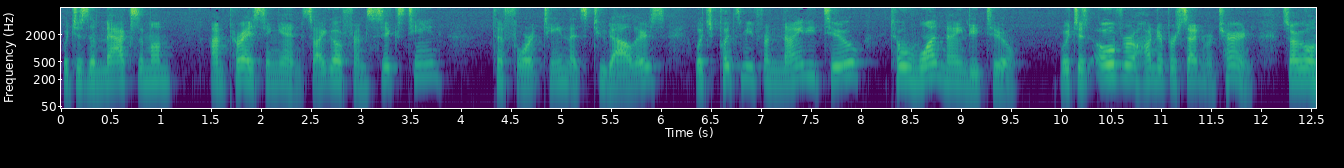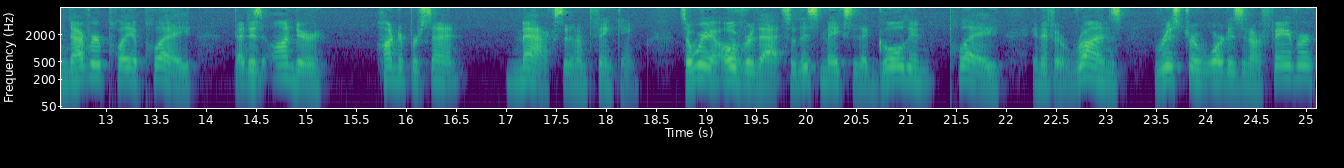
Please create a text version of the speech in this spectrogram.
which is the maximum I'm pricing in. So I go from 16 to 14, that's $2, which puts me from 92 to 192, which is over 100% return. So I will never play a play that is under 100% max that I'm thinking. So we're over that. So this makes it a golden play. And if it runs, Risk reward is in our favor.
